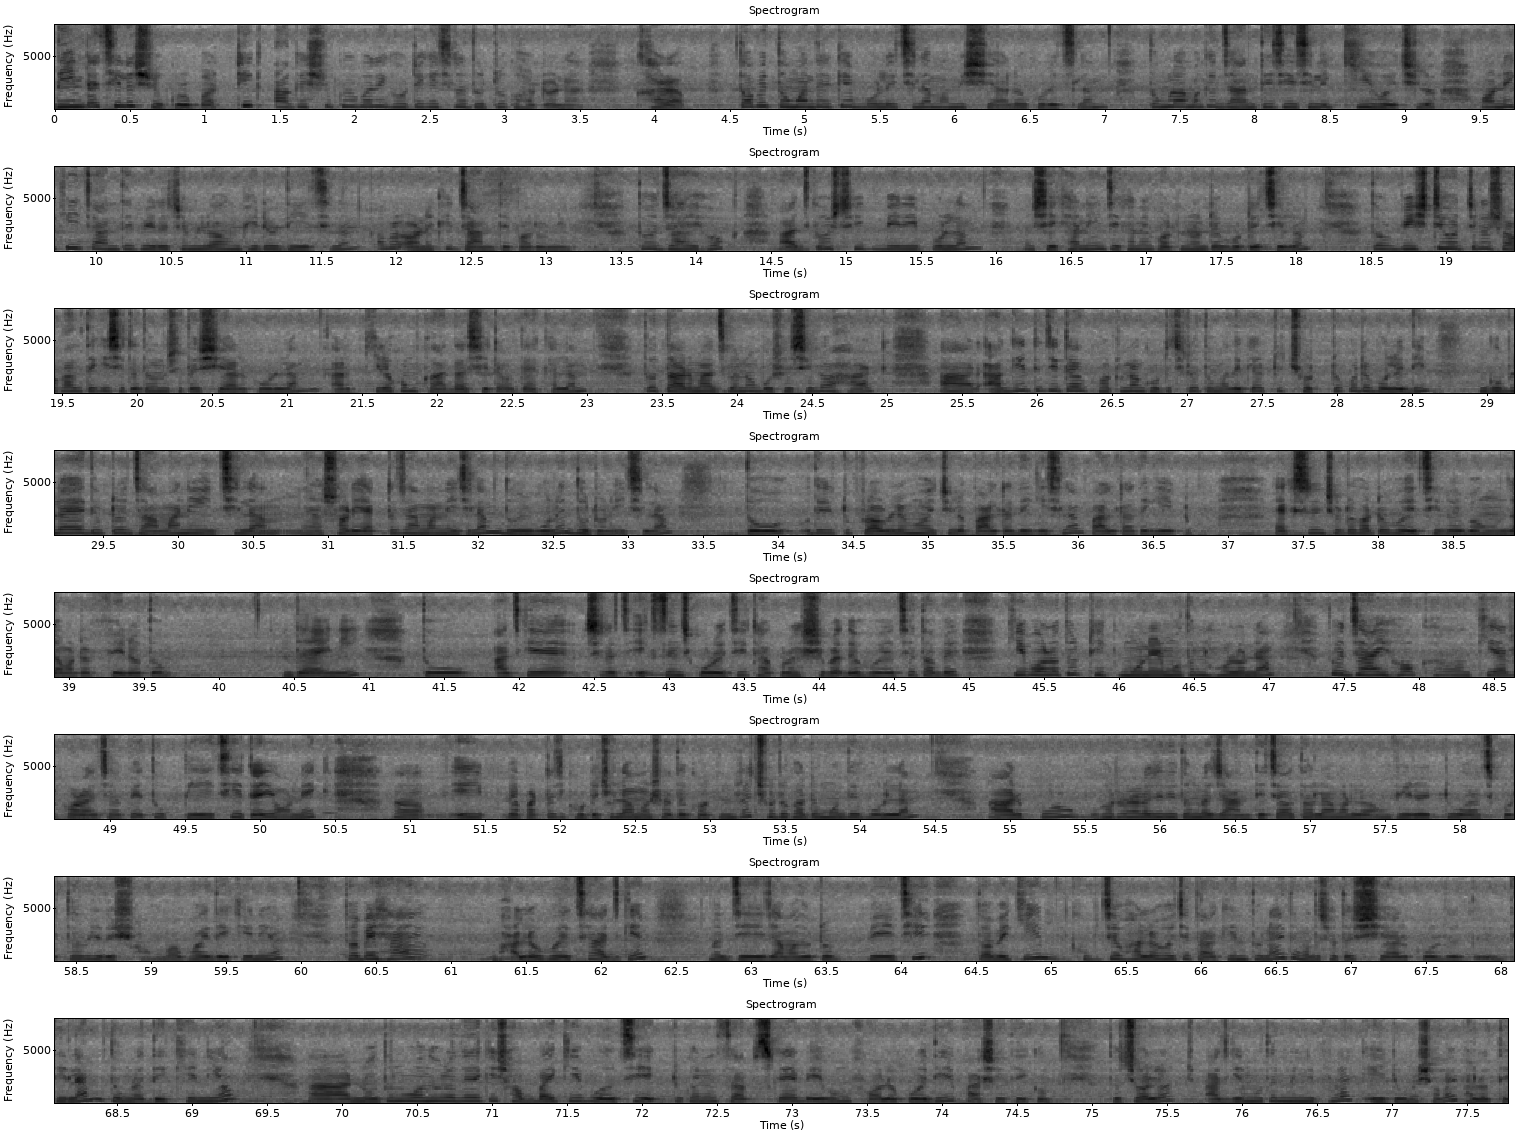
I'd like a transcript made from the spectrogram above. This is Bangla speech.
দিনটা ছিল শুক্রবার। ঠিক আগের শুক্রবারে ঘটে গেছিল দুটো ঘটনা। খারাপ। তবে তোমাদেরকে বলেছিলাম, আমি শেয়ারও করেছিলাম। তোমরা আমাকে জানতে চেয়েছিলে কি হয়েছিল। অনেকেই জানতে পেরেছ, আমি লং ভিডিও দিয়েছিলাম, আবার অনেকেই জানতে পারোনি। তো যাই হোক, আজকেও ঠিক বেরিয়ে পড়লাম, সেখানেই যেখানে ঘটনাটা ঘটেছিল। তো বৃষ্টি হচ্ছিল সকাল থেকে, সেটা তোমাদের সাথে শেয়ার করলাম, আর কীরকম কাদা সেটাও দেখালাম। তো তার মাঝখানেও বসেছিল হাট। আর আগের যেটা ঘটনা ঘটেছিল, তোমাদেরকে একটু ছোট্ট করে বলে দিই। গুবলায় দুটো জামা নিয়েছিলাম সরি একটা জামা নিয়েছিলাম, দুই বোনে দুটো নিয়েছিলাম। তো ওদের একটু প্রবলেম হয়েছিল, পাল্টাতে গিয়েছিলাম, পাল্টাতে গিয়ে একটু অ্যাক্সিডেন্ট ছোটোখাটো হয়েছিল এবং জামাটা ফেরতও দেয়নি। তো আজকে সেটা এক্সচেঞ্জ করেছি, ঠাকুর আশীর্বাদে হয়েছে। তবে কি বলো তো ঠিক মনের মতন হলো না। তো যাই হোক কি আর করা যাবে? তো পেয়েছি এটাই অনেক। এই ব্যাপারটা ঘটেছিল আমার সাথে ঘটনাটা ছোটোখাটোর মধ্যে বললাম। আর পুরো ঘটনাটা যদি তোমরা জানতে চাও, তাহলে আমার লং ভিডিও একটু ওয়াচ করতে হবে। যদি সম্ভব হয়, দেখে নিও। তবে হ্যাঁ ভালো হয়েছে আজকে, যে জামা দুটো পেয়েছি। তবে কি খুব যে ভালো হয়েছে তা কিন্তু নয়, তোমাদের সাথে শেয়ার করে দিলাম, তোমরা দেখে নিও। আর নতুন বন্ধুদেরকে সবাইকে বলছি একটুখানি সাবস্ক্রাইব এবং ফলো করে দিয়ে পাশে থেকো। তো চলো আজকের মতন মিনি ভ্লগ এইটুকু সবাই ভালো থেকো।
